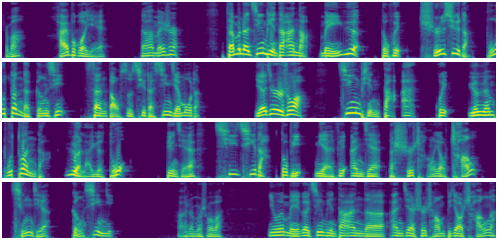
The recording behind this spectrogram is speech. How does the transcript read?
什么还不过瘾？啊，没事咱们的精品大案呢，每月都会持续的、不断的更新三到四期的新节目的。也就是说，精品大案会源源不断的越来越多，并且期期的都比免费案件的时长要长，情节更细腻。啊，这么说吧，因为每个精品大案的案件时长比较长啊，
